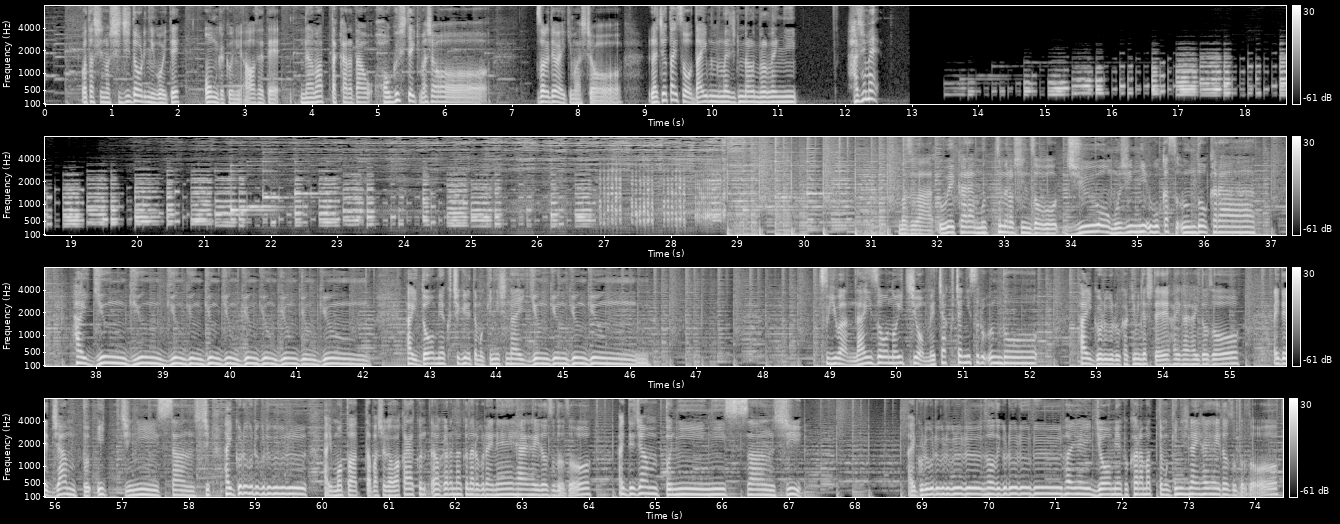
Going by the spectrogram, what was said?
私の指示通りに動いて音楽に合わせてなまった体をほぐしていきましょう。それでは行きましょう。ラジオ体操第2始め。まずは上から6つ目の心臓を縦横無尽に動かす運動から。はいギュンギュンギュンギュンギュンギュンギュンギュンギュンギュンギュン。はい動脈ちぎれても気にしないギュンギュンギュンギュン。次は内臓の位置をめちゃくちゃにする運動。はいぐるぐるかき乱して。はいはいはいどうぞ。はいでジャンプ1234はいぐるぐるぐるぐるはい元あった場所がわからくわからなくなるぐらいね。はいはいどうぞどうぞ。はいでジャンプ2234はいぐるぐるぐるぐるぐる。そうでぐるぐるぐる。はいはい静脈絡まっても気にしない。はいはいどうぞどうぞ。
